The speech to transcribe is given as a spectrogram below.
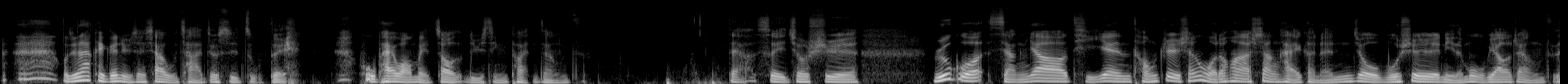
我觉得他可以跟女生下午茶，就是组队，互拍完美照旅行团这样子。对啊，所以就是如果想要体验同志生活的话，上海可能就不是你的目标这样子，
